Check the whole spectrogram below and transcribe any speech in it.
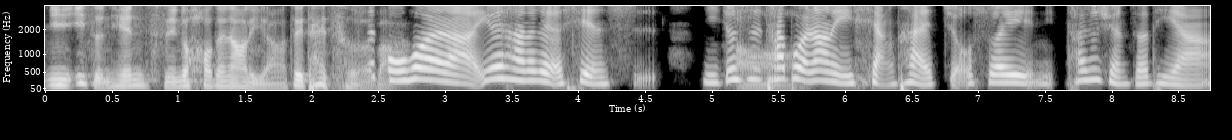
你一整天时间都耗在那里啊？这也太扯了吧！是不会啦，因为它那个有限时，你就是它不哦能让你想太久，所以你它是选择题啊，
